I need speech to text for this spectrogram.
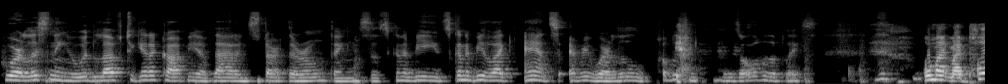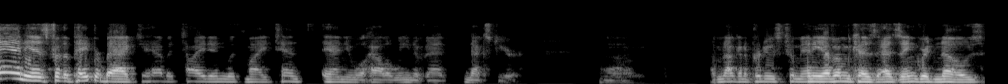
who are listening who would love to get a copy of that and start their own things. It's gonna be it's gonna be like ants everywhere, little publishing things all over the place. well, my, my plan is for the paperback to have it tied in with my 10th annual Halloween event next year. Um, I'm not going to produce too many of them because, as Ingrid knows,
